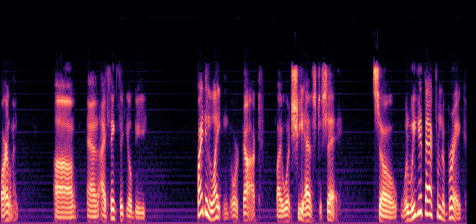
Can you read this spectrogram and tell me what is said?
Parliament. Uh, and I think that you'll be quite enlightened or shocked by what she has to say. So when we get back from the break,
